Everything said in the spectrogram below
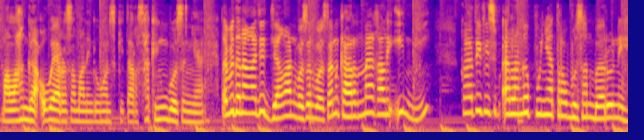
malah nggak aware sama lingkungan sekitar saking bosennya. Tapi tenang aja jangan bosan-bosan karena kali ini Kohati Visip Erlangga punya terobosan baru nih.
